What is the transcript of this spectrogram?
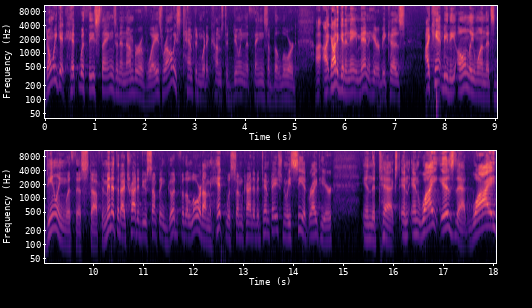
don't we get hit with these things in a number of ways? We're always tempted when it comes to doing the things of the Lord. I, I got to get an amen here because I can't be the only one that's dealing with this stuff. The minute that I try to do something good for the Lord, I'm hit with some kind of a temptation. We see it right here in the text. And, and why is that? Why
